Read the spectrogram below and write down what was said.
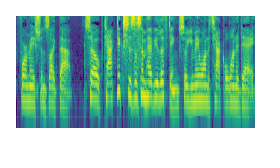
formations like that. So tactics is some heavy lifting, so you may want to tackle one a day.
